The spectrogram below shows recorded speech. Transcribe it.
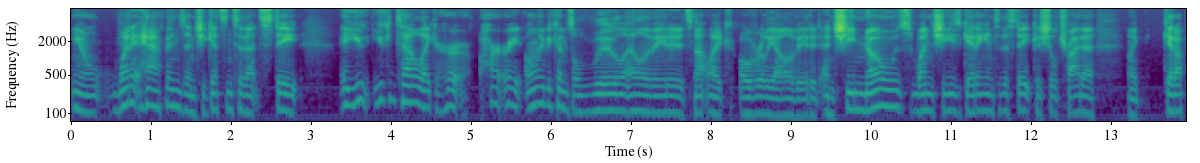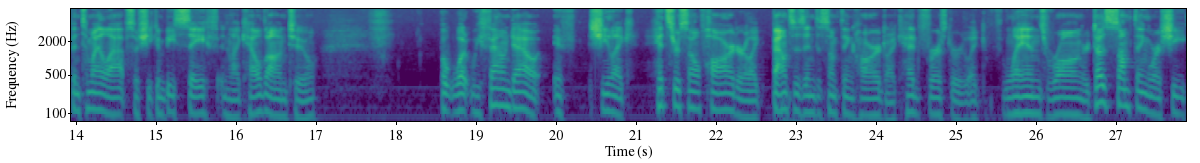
you know, when it happens and she gets into that state, you you can tell like her heart rate only becomes a little elevated. It's not like overly elevated. And she knows when she's getting into the state because she'll try to like get up into my lap so she can be safe and like held on to. But what we found out if she like hits herself hard or like bounces into something hard like head first or like lands wrong or does something where she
